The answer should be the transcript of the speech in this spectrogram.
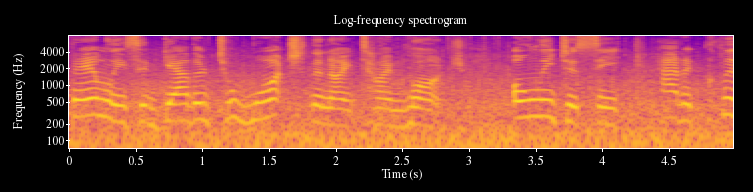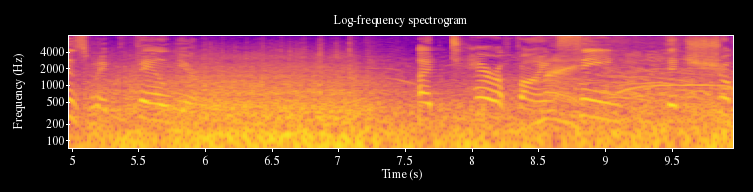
families had gathered to watch the nighttime launch, only to see cataclysmic failure. A terrifying scene that shook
